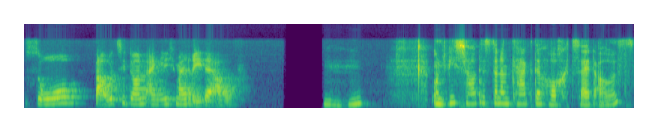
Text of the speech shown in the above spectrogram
so baut sie dann eigentlich meine Rede auf. Mhm. Und wie schaut es dann am Tag der Hochzeit aus?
